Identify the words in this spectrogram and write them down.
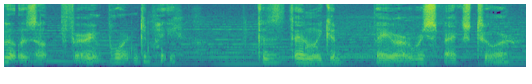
It was uh, very important to me because then we could pay our respects to her.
